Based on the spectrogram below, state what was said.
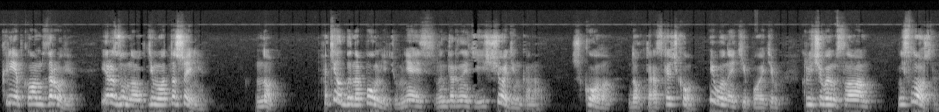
Крепкого вам здоровья и разумного к нему отношения. Но хотел бы напомнить, у меня есть в интернете еще один канал. Школа доктора Скачко. Его найти по этим ключевым словам несложно.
